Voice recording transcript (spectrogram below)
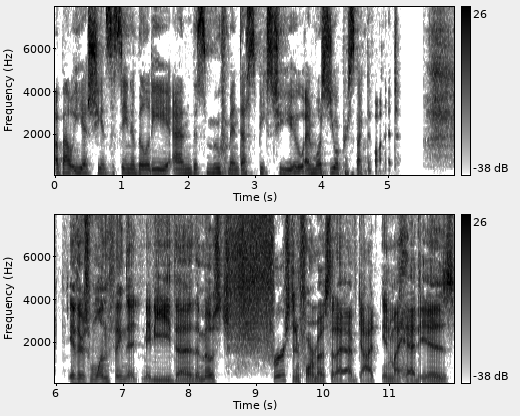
about ESG and sustainability and this movement that speaks to you, and what's your perspective on it? If there's one thing that maybe the the most first and foremost that I, I've got in my head is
